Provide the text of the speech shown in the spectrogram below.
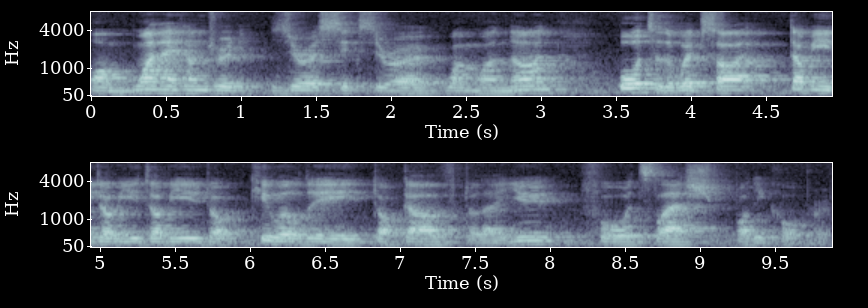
on 1800 060 119 or to the website www.qld.gov.au forward slash body corporate.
